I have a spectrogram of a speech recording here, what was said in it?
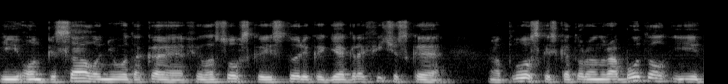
и он писал, у него такая философская, историко-географическая плоскость, в которой он работал, и,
